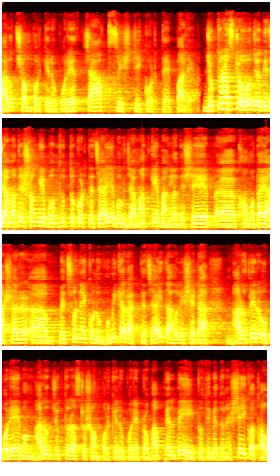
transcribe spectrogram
ভারত সম্পর্কের উপরে চাপ সৃষ্টি করতে পারে। যুক্তরাষ্ট্র যদি জামাতের সঙ্গে বন্ধুত্ব করতে চায় এবং জামাতকে বাংলাদেশে ক্ষমতায় আসার পেছনে কোনো ভূমিকা রাখতে চায়, তাহলে সেটা ভারতের উপরে এবং ভারত যুক্তরাষ্ট্র সম্পর্কের উপরে প্রভাব ফেলবে, এই প্রতিবেদনে সেই কথাও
